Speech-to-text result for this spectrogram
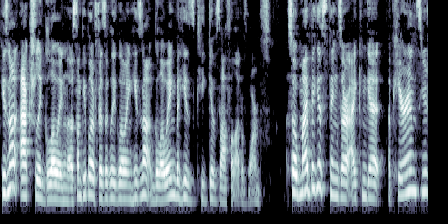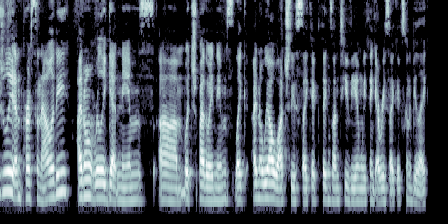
he's not actually glowing though. Some people are physically glowing. He's not glowing but he's he gives off a lot of warmth so my biggest things are I can get appearance usually and personality. I don't really get names, um, which by the way, names like I know we all watch these psychic things on TV and we think every psychic's gonna be like,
